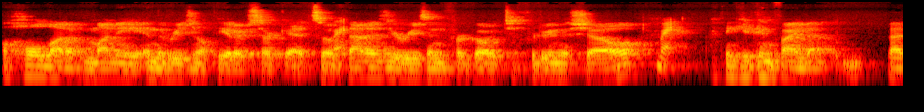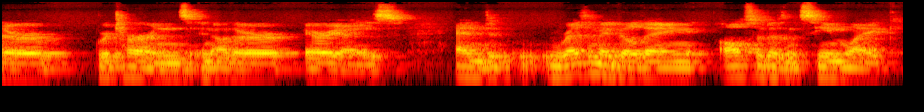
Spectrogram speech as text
a whole lot of money in the regional theater circuit. So Right. if that is your reason for going to for doing the show, Right. I think you can find better returns in other areas. And resume building also doesn't seem like,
